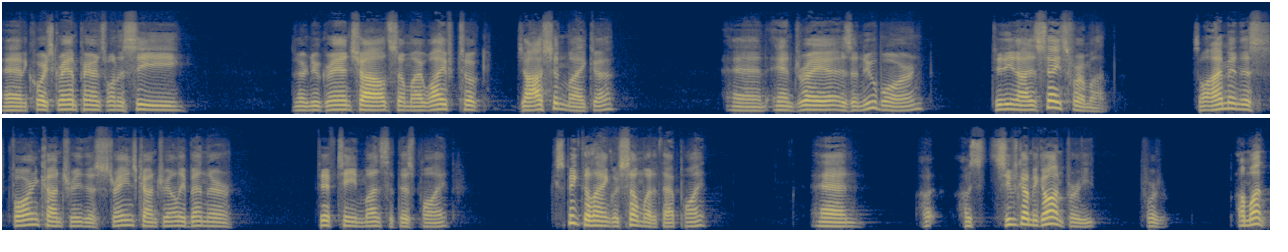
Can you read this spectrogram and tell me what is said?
And of course, grandparents want to see their new grandchild. So my wife took Josh and Micah and Andrea as a newborn to the United States for a month. So I'm in this foreign country, this strange country, only been there 15 months at this point. Speak the language somewhat at that point. And I, I was, she was going to be gone for, for a month.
